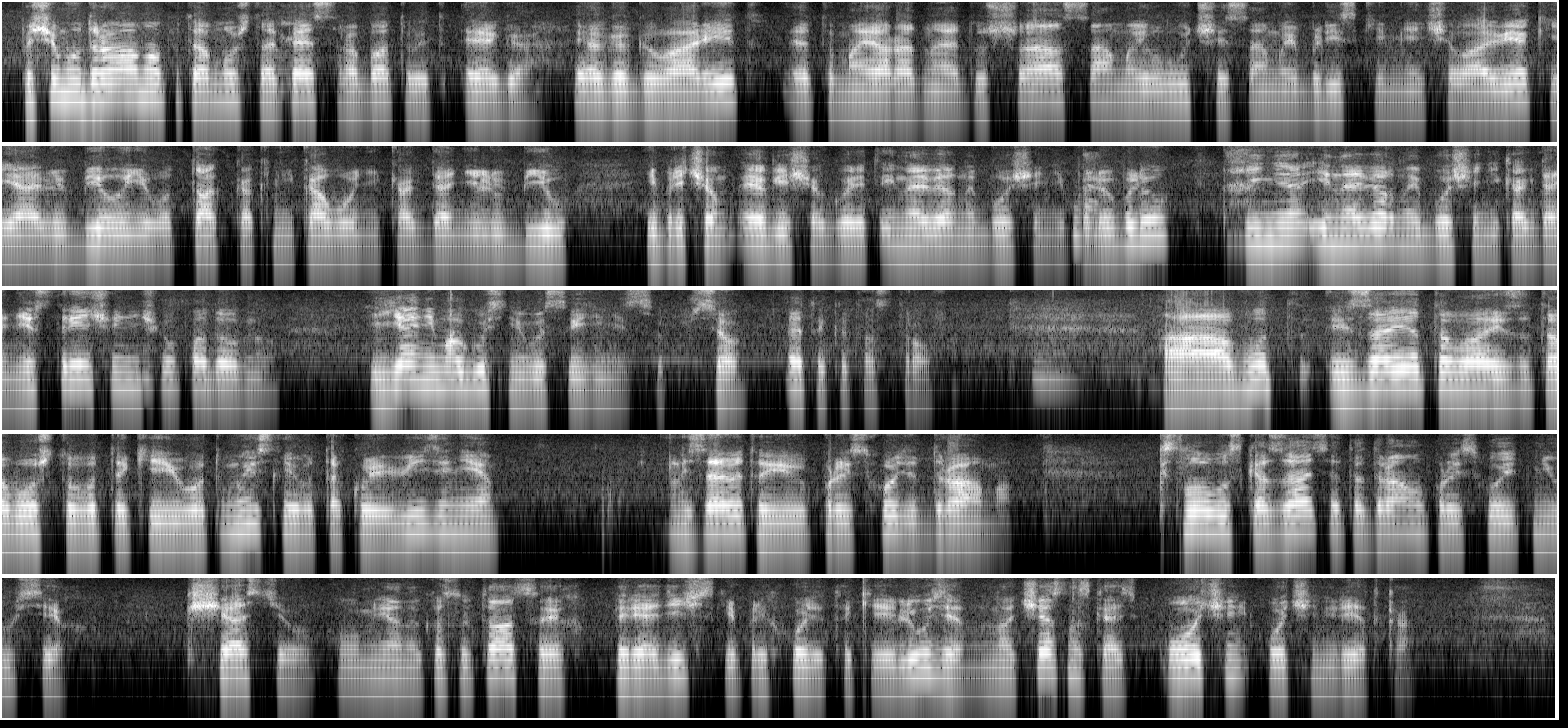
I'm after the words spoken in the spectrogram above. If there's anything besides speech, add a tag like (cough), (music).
Почему драма? Потому что опять срабатывает эго. Эго говорит, это моя родная душа, самый лучший, самый близкий мне человек, я любил его так, как никого никогда не любил, и причем эго еще говорит, и, наверное, больше не полюблю, и, не, и, наверное, больше никогда не встречу, ничего подобного. И я не могу с ним воссоединиться. Все, это катастрофа. А вот из-за этого, из-за того, что вот такие вот мысли, вот такое видение, из-за этого и происходит драма. К слову сказать, эта драма происходит не у всех. К счастью, у меня на консультациях периодически приходят такие люди, но, честно сказать, очень-очень редко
